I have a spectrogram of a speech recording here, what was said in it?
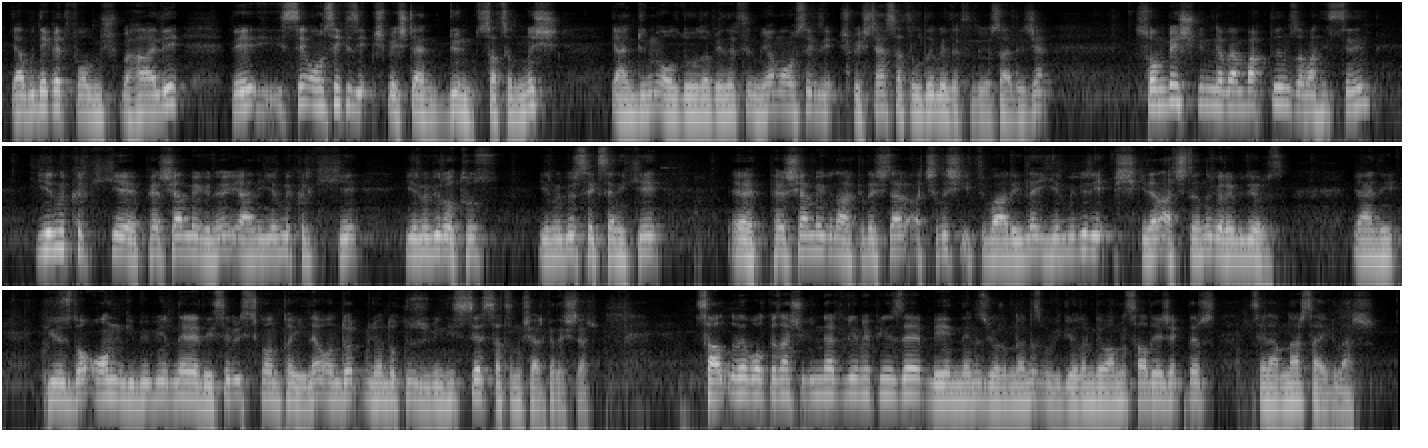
ya bu negatif olmuş bir hali ve hisse 18.75'ten dün satılmış yani dün olduğu da belirtilmiyor ama 18.75'ten satıldığı belirtiliyor sadece. Son 5 gününe ben baktığım zaman hissenin 20.42 Perşembe günü yani 20.42 21.30 21.82 Evet Perşembe günü arkadaşlar açılış itibariyle 21.72'den açtığını görebiliyoruz. Yani %10 gibi bir neredeyse bir iskonto ile 14 milyon 900 bin hisse satılmış arkadaşlar. Sağlıklı ve bol kazançlı günler diliyorum hepinize. Beğenileriniz, yorumlarınız bu videoların devamını sağlayacaktır. Selamlar, saygılar.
